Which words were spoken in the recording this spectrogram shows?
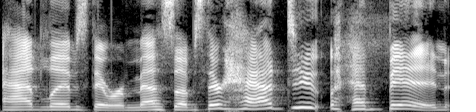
ad libs, there were mess ups, there had to have been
